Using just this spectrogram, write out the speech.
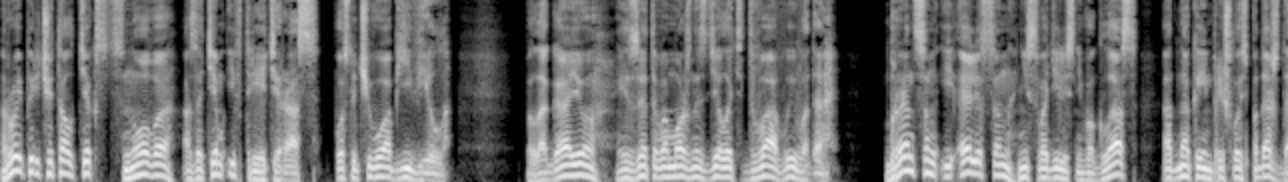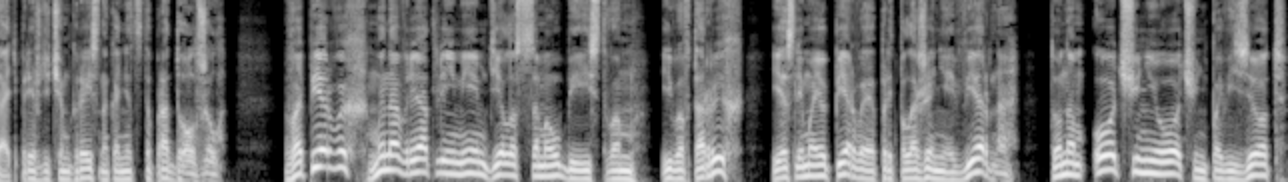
Рой перечитал текст снова, а затем и в третий раз, после чего объявил. «Полагаю, из этого можно сделать два вывода». Брэнсон и Эллисон не сводили с него глаз, однако им пришлось подождать, прежде чем Грейс наконец-то продолжил. «Во-первых, мы навряд ли имеем дело с самоубийством, и, во-вторых, если мое первое предположение верно, то нам очень и очень повезет,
